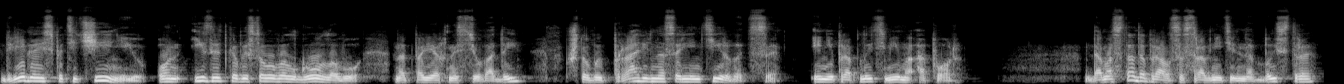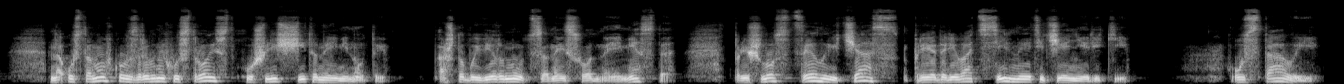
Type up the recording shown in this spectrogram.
Двигаясь по течению, он изредка высовывал голову над поверхностью воды, чтобы правильно сориентироваться и не проплыть мимо опор. До моста добрался сравнительно быстро, на установку взрывных устройств ушли считанные минуты. А чтобы вернуться на исходное место, пришлось целый час преодолевать сильное течение реки. Усталый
